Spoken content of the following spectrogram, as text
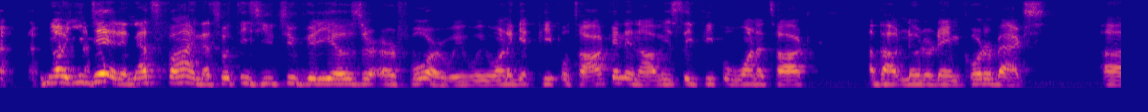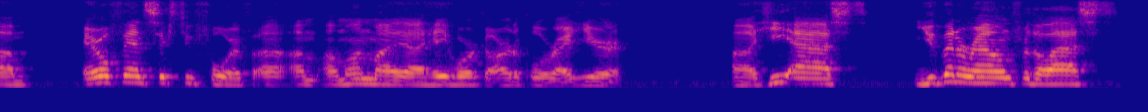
no, you did, and that's fine. That's what these YouTube videos are, are for. We we want to get people talking, and obviously, people want to talk about Notre Dame quarterbacks. Um, Arrowfan624, if uh, I'm, I'm on my uh, Hey Horka article right here. Uh, he asked, You've been around for the last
